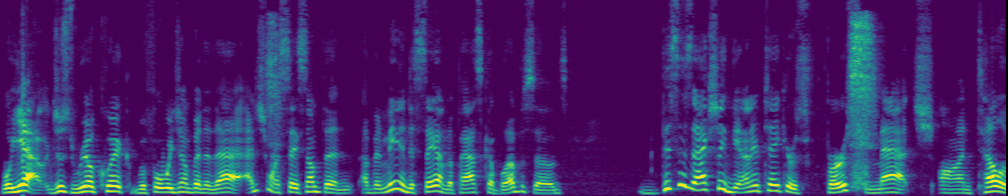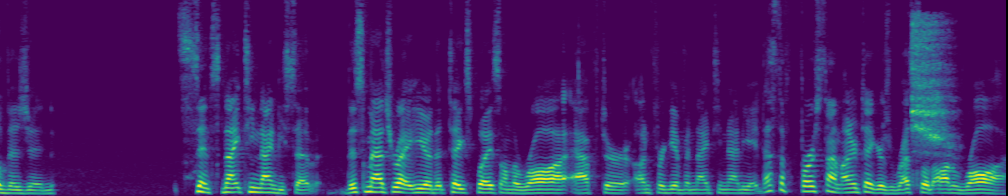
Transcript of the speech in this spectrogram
Well, yeah, just real quick before we jump into that, I just want to say something I've been meaning to say on the past couple episodes. This is actually The Undertaker's first match on television since 1997. This match right here that takes place on the Raw after Unforgiven 1998. That's the first time Undertaker's wrestled on Raw.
